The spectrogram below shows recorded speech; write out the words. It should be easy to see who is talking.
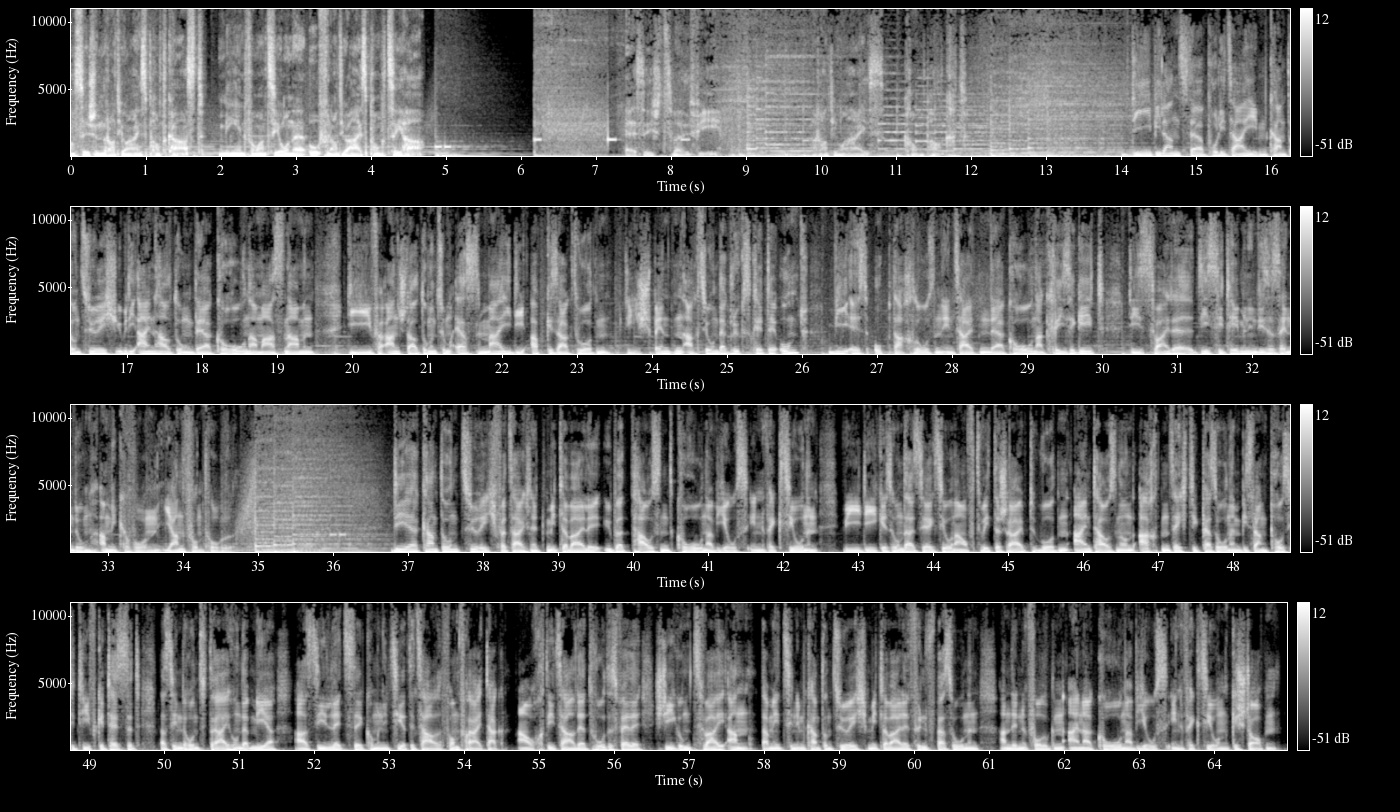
Speaker 1: Das ist ein Radio 1 Podcast. Mehr Informationen auf radio1.ch. Es ist 12 Uhr. Radio 1 kompakt.
Speaker 2: Die Bilanz der Polizei im Kanton Zürich über die Einhaltung der Corona-Maßnahmen, die Veranstaltungen zum 1. Mai, die abgesagt wurden, die Spendenaktion der Glückskette und wie es Obdachlosen in Zeiten der Corona-Krise geht. Dies, zweite, dies die Themen in dieser Sendung am Mikrofon Jan von Tobel. Der Kanton Zürich verzeichnet mittlerweile über 1000 Coronavirus-Infektionen. Wie die Gesundheitsdirektion auf Twitter schreibt, wurden 1068 Personen bislang positiv getestet. Das sind rund 300 mehr als die letzte kommunizierte Zahl vom Freitag. Auch die Zahl der Todesfälle stieg um zwei an. Damit sind im Kanton Zürich mittlerweile fünf Personen an den Folgen einer Coronavirus-Infektion gestorben.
